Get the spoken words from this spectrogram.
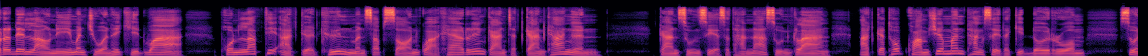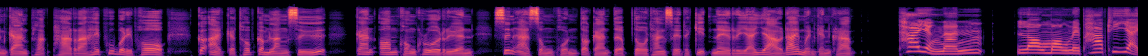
ประเด็นเหล่านี้มันชวนให้คิดว่า ผลลัพธ์ที่อาจเกิดขึ้นมันซับซ้อนกว่าแค่เรื่องการจัดการค่าเงิน การสูญเสียสถานะศูนย์กลาง อาจกระทบความเชื่อมั่นทางเศรษฐกิจโดยรวม ส่วนการผลักภาระให้ผู้บริโภค ก็อาจกระทบกำลังซื้อ การออมของครัวเรือน ซึ่งอาจส่งผลต่อการเติบโตทางเศรษฐกิจในระยะยาวได้เหมือนกันครับ ถ้าอย่างนั้น ลองมองในภาพที่ใหญ่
